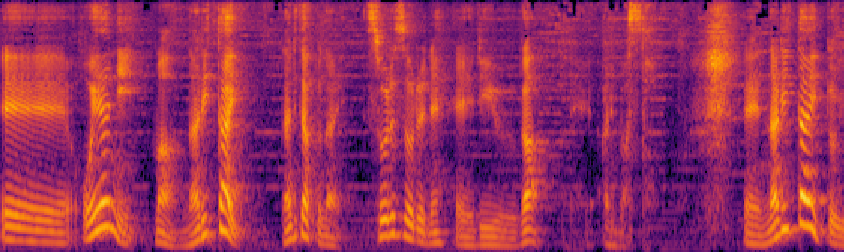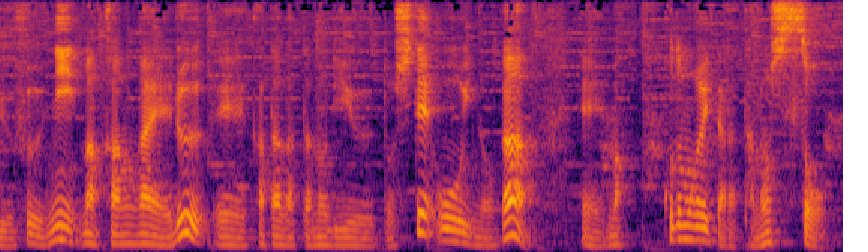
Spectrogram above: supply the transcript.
えー親に、まあ、なりたい、なりたくない、それぞれね、理由がありますと。えーなりたいというふうに、まあ、考える、えー方々の理由として多いのが、えーまあ、子供がいたら楽しそう。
